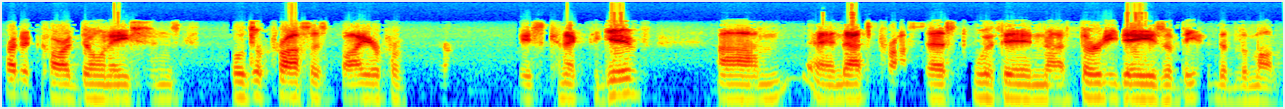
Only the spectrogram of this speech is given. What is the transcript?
credit card donations, those are processed by your provider, Connect to Give, um, and that's processed within uh, 30 days of the end of the month.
